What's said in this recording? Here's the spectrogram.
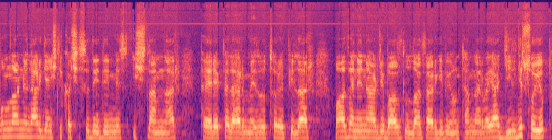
bunlar neler? Gençlik aşısı dediğimiz işlemler, PRP'ler, mezoterapiler, bazen enerji bazlı lazer gibi yöntemler veya cildi soyup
